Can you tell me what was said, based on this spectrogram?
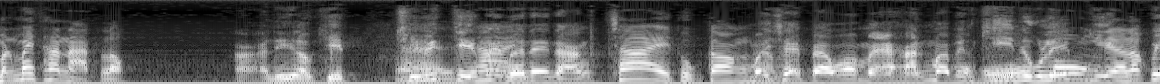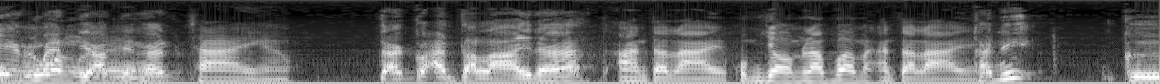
มันไม่ถนัดหรอกอะอันนี้เราคิดชีวิตจริงไม่เหมือนในหนัง ใช่ถูกต้องครับไม่ใใช่แปลว่าแหมหันมาเป็นโอ้โหคีนูริฟโป้งยิเดีงยวแล้วเปี้ยงผมร่วแม่งนยำอย่างนั้นใช่ครับแต่ก็อันตรายนะ อันตรายผมยอมรับว่ามันอันตรายท่านี้ คือ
